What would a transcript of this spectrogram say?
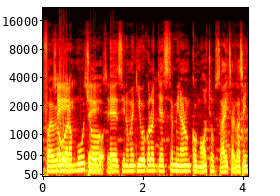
Fue algo que jugaron mucho. sí, sí. eh, si no me equivoco, los Jets terminaron con 8 offsides, algo así.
